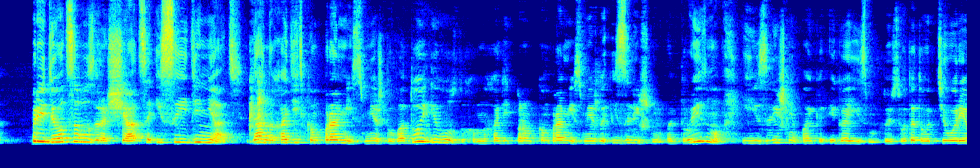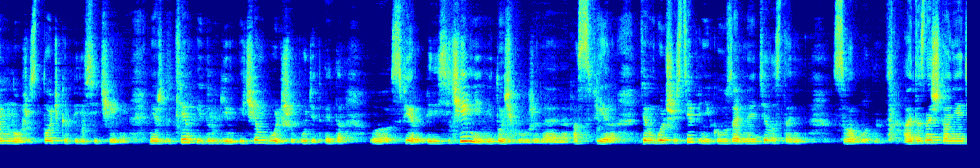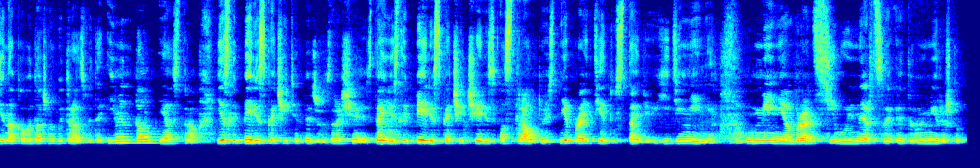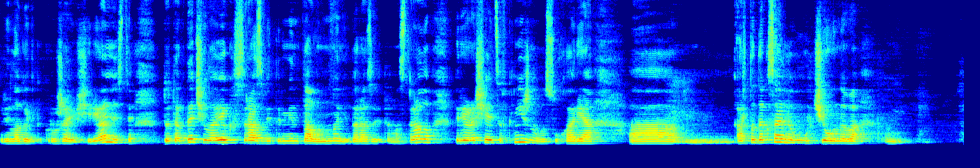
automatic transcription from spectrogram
придется возвращаться и соединять, да, находить компромисс между водой и воздухом, находить компромисс между излишним альтруизмом и излишним эгоизмом. То есть вот эта вот теория множеств, точка пересечения между тем и другим. И чем больше будет эта э, сфера пересечения, не точка уже, наверное, а сфера, тем в большей степени каузальное тело станет свободным. А это значит, что они одинаково должны быть развиты, и ментал, и астрал. Если перескочить, опять же возвращаясь, да, если перескочить через через астрал, то есть не пройти эту стадию единения, умения брать силу инерции этого мира, чтобы прилагать к окружающей реальности, то тогда человек с развитым менталом, но недоразвитым астралом превращается в книжного сухаря, а, ортодоксального ученого,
